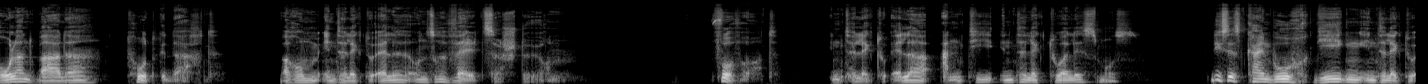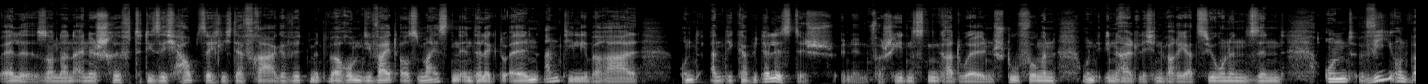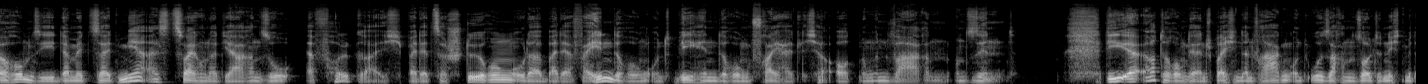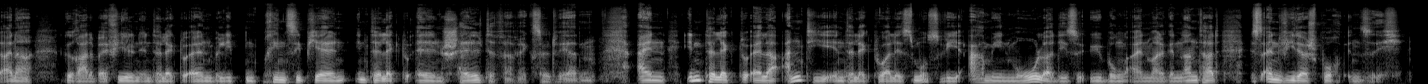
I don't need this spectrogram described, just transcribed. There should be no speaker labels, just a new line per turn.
Roland Bader Totgedacht. Warum Intellektuelle unsere Welt zerstören. Vorwort. Intellektueller Anti-Intellektualismus? Dies ist kein Buch gegen Intellektuelle, sondern eine Schrift, die sich hauptsächlich der Frage widmet, warum die weitaus meisten Intellektuellen antiliberal und antikapitalistisch in den verschiedensten graduellen Stufungen und inhaltlichen Variationen sind und wie und warum sie damit seit mehr als 200 Jahren so erfolgreich bei der Zerstörung oder bei der Verhinderung und Behinderung freiheitlicher Ordnungen waren und sind. Die Erörterung der entsprechenden Fragen und Ursachen sollte nicht mit einer, gerade bei vielen Intellektuellen beliebten, prinzipiellen intellektuellen Schelte verwechselt werden. Ein intellektueller Anti-Intellektualismus, wie Armin Mohler diese Übung einmal genannt hat, ist ein Widerspruch in sich.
